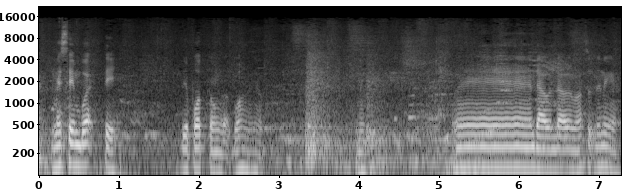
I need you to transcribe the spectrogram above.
Ha? Mesin buat teh. Dia potong kat bawah ni. Ni. Eh, daun-daun masuk sini kan?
